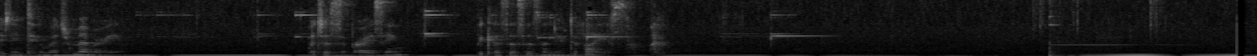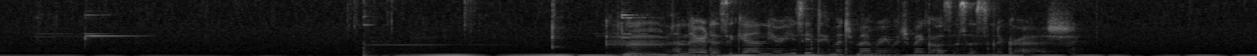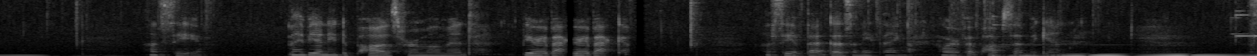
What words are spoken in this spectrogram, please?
using too much memory, which is surprising because this is a new device. Hmm, and there it is again. You're using too much memory, which may cause the system to crash. Let's see. Maybe I need to pause for a moment. Be right back. Be right back. Let's see if that does anything or if it pops up again.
